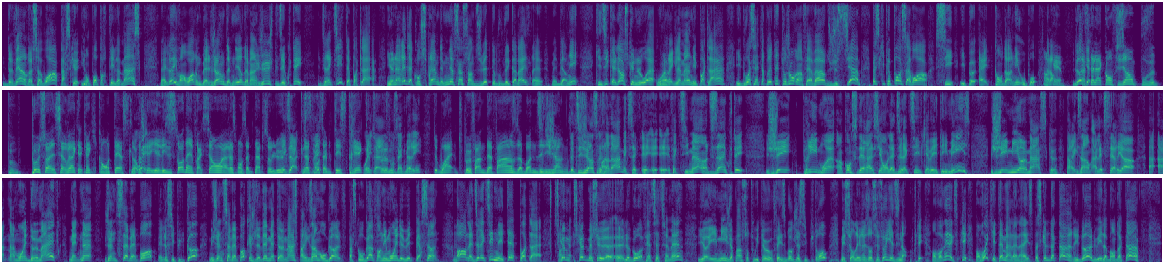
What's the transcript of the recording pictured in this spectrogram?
devaient en recevoir parce qu'ils n'ont pas porté le masque, ben là, ils vont avoir une belle jambe de venir devant un juge puis dire, écoutez, la directive n'était pas claire. Il y a un arrêt de la Cour suprême de 1978 que vous devez connaître, euh, M. Bernier, qui dit que lorsqu'une loi ou un règlement n'est pas clair, il doit s'interpréter toujours en faveur du justiciable parce qu'il peut pas savoir si il peut être condamné ou pas. Alors, là, Parce a- que la confusion pouvait- peut, peut se- servir à quelqu'un qui conteste. là, Ah parce oui. qu'il y a les histoires d'infraction à responsabilité absolue, Exact. responsabilité stricte. oui, tu, peux, Sainte-Marie. tu- ouais, tu peux faire une défense de bonne diligence. de diligence raisonnable, ex- et- et- et- effectivement, en disant, écoutez, j'ai pris, moi, en considération la directive qui avait été mise, j'ai mis un masque, par exemple, à l'extérieur à, à- à moins de 2 mètres. Maintenant, je ne savais pas, mais là, c'est plus le cas, mais je ne savais pas que je devais mettre un masque, par exemple, au golf, parce qu'au golf, on est moins de 8 personnes. Or, la directive n'était pas claire. Ce que, ce que le monsieur euh, euh, Legault a fait cette semaine, il a émis, je pense, sur Twitter ou Facebook, je sais plus trop, mais sur les réseaux sociaux, il a dit non. Écoutez, on va venir l'expliquer. Puis on voit qu'il était mal à l'aise parce que le docteur Arruda, lui, le bon docteur,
